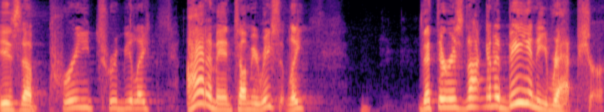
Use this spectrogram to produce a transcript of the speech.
Is a pre tribulation. I had a man tell me recently that there is not going to be any rapture.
